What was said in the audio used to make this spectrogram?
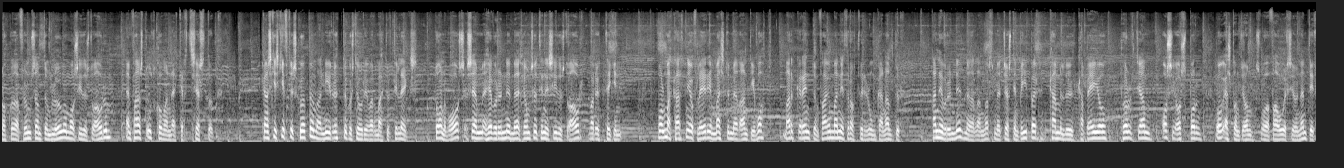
nokkuða frumsamdum lögum á síðustu árum en fannst útkoman ekkert sérstök. Kanski skiptu sköpum að nýr upptökustjóri var mættur til leiks. Don Voss sem hefur unnið með hljómsveitinni síðustu ár var upptekinn. Paul McCartney og fleiri mæltu með Andy Watt, marg reyndum fagmanni þrátt fyrir ungan aldur. Hann hefur unnið meðal annars með Justin Bieber, Camilo Cabello, Pearl Jam, Ozzy Osbourne og Elton John svo að fáir séu nefndir.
